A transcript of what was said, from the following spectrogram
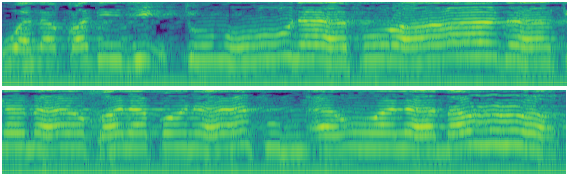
ولقد جئتمونا فرادا كما خلقناكم أول مرة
